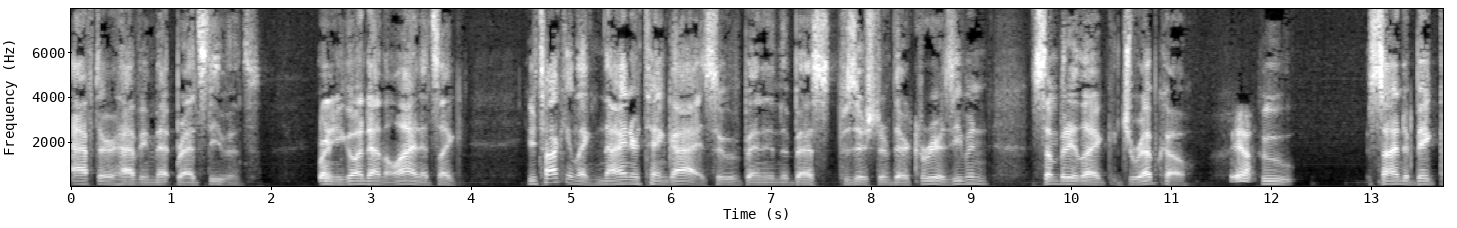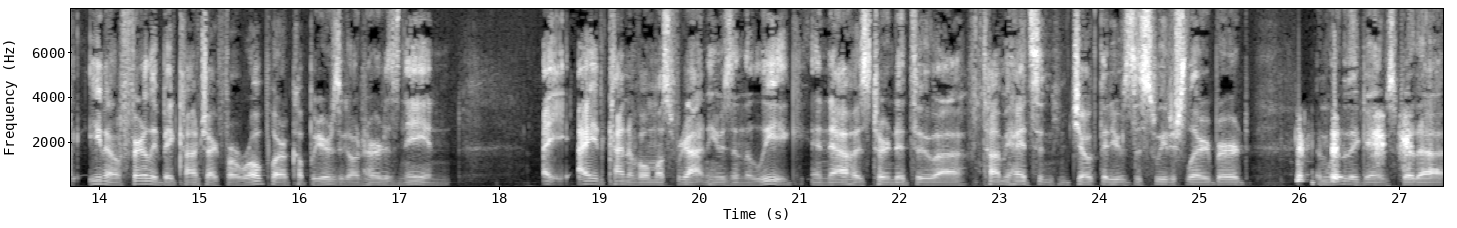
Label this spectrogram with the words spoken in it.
after having met Brad Stevens. Right. And you're going down the line, it's like you're talking like nine or ten guys who have been in the best position of their careers. Even somebody like Jerebko, Yeah. who signed a big, you know, fairly big contract for a role player a couple years ago and hurt his knee, and I I had kind of almost forgotten he was in the league, and now has turned into uh, Tommy Heinsohn joked that he was the Swedish Larry Bird in one of the games, but uh,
